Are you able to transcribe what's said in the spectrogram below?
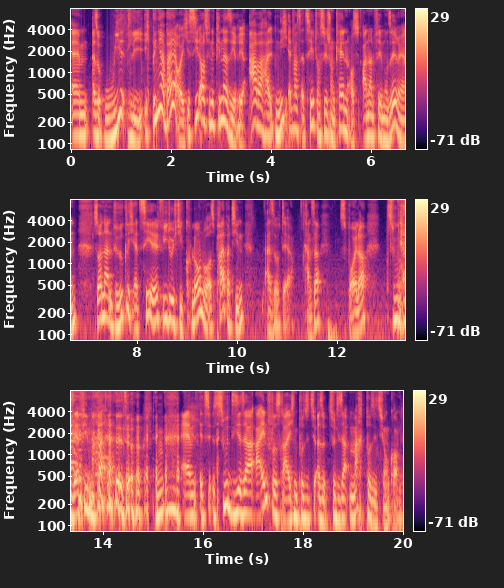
ähm, also weirdly, ich bin ja bei euch. Es sieht aus wie eine Kinderserie, aber halt nicht etwas erzählt, was wir schon kennen aus anderen Filmen und Serien, sondern wirklich erzählt, wie durch die Clone Wars Palpatine, also der Kanzler, Spoiler, zu sehr viel also, ähm, zu, zu dieser einflussreichen Position, also zu dieser Machtposition kommt.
